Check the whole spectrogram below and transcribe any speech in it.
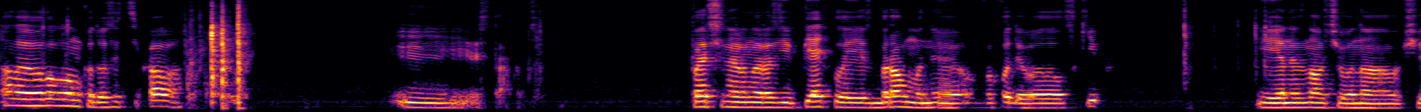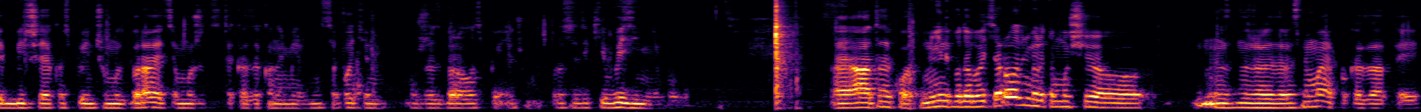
Але головоломка досить цікава. І ось так от. Перші, мабуть, разів 5, коли я її збирав, мене виходив LL Skip. І я не знав, чи вона взагалі більше якось по-іншому збирається, може це така закономірність, а потім вже збиралась по-іншому. Просто такі везіння було. Е, А так от, мені не подобається розмір, тому що, на жаль, зараз немає показати.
